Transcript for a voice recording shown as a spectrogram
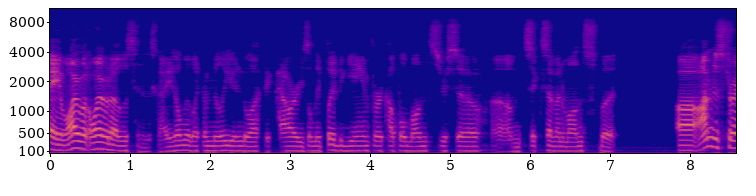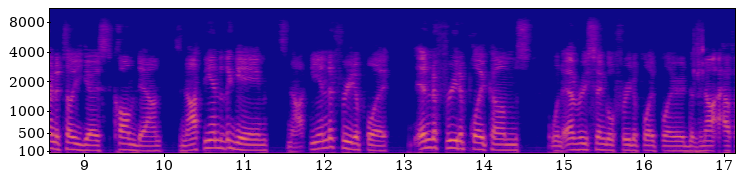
hey, why would, why would I listen to this guy? He's only like a million galactic power. He's only played the game for a couple months or so, um, six, seven months, but uh, I'm just trying to tell you guys to calm down. It's not the end of the game. It's not the end of free to play. End of free to play comes when every single free to play player does not have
